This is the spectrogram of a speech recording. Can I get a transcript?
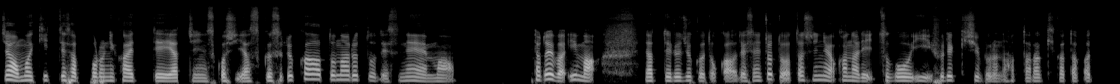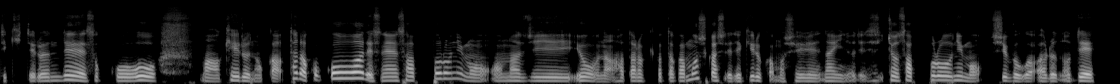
じゃあ思い切って札幌に帰って家賃少し安くするかとなるとですね、まあ、例えば今やってる塾とかですね、ちょっと私にはかなり都合いいフレキシブルな働き方ができてるんで、そこをまあ蹴るのか。ただここはですね、札幌にも同じような働き方がもしかしてできるかもしれないので、一応札幌にも支部があるので、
